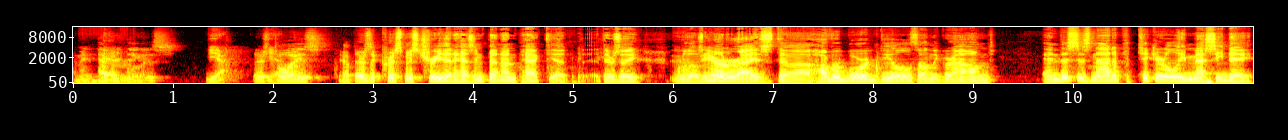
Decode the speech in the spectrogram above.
I mean, everything Everywhere. is Yeah. there's Yeah. toys. Yep. There's a Christmas tree that hasn't been unpacked yet. There's a one of those There- motorized uh, hoverboard deals on the ground. And this is not a particularly messy day.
